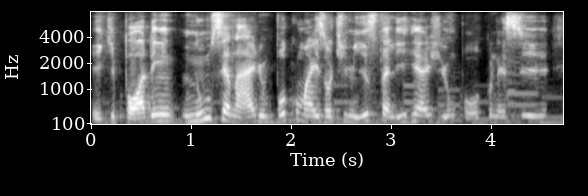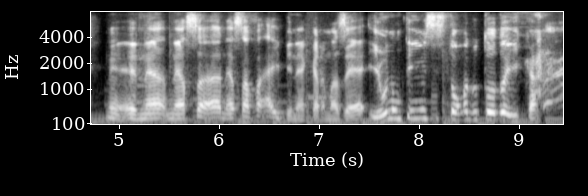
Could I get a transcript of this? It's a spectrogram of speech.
E que podem, num cenário um pouco mais otimista ali, reagir um pouco nesse, né, né nessa, nessa vibe, né, cara? Mas é, eu não tenho esse estômago todo aí, cara.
